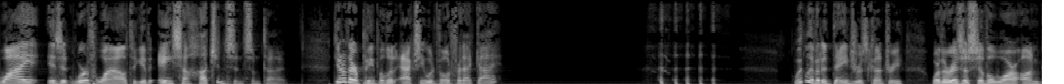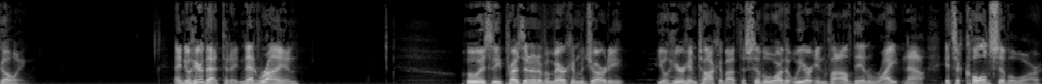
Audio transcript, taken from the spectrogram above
Why is it worthwhile to give Asa Hutchinson some time? Do you know there are people that actually would vote for that guy? we live in a dangerous country where there is a civil war ongoing. And you'll hear that today. Ned Ryan, who is the president of American Majority, you'll hear him talk about the civil war that we are involved in right now. It's a cold civil war,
